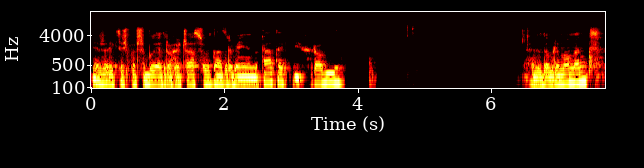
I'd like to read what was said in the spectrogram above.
Jeżeli ktoś potrzebuje trochę czasu na zrobienie notatek, niech robi. To jest dobry moment.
